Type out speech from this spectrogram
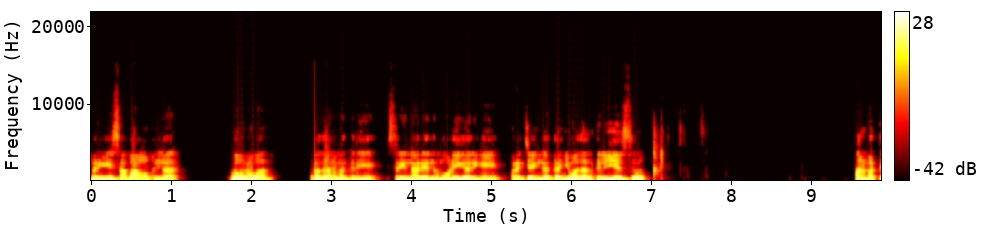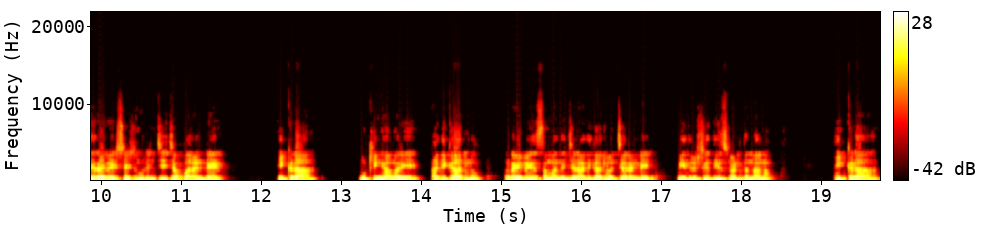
మరి ఈ సభాముఖంగా గౌరవ ప్రధానమంత్రి శ్రీ నరేంద్ర మోడీ గారికి ప్రత్యేకంగా ధన్యవాదాలు తెలియజేస్తూ అనుపర్తి రైల్వే స్టేషన్ గురించి చెప్పాలంటే ఇక్కడ ముఖ్యంగా మరి అధికారులు రైల్వేకి సంబంధించిన అధికారులు వచ్చారండి. మీ దృష్టికి తీసుకెళ్తున్నాను. ఇక్కడ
